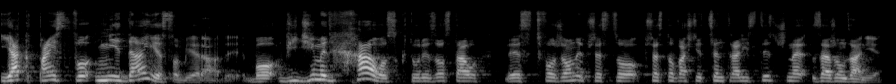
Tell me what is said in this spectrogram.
jak państwo nie daje sobie rady, bo widzimy chaos, który został e, stworzony przez to, przez to właśnie centralistyczne zarządzanie.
